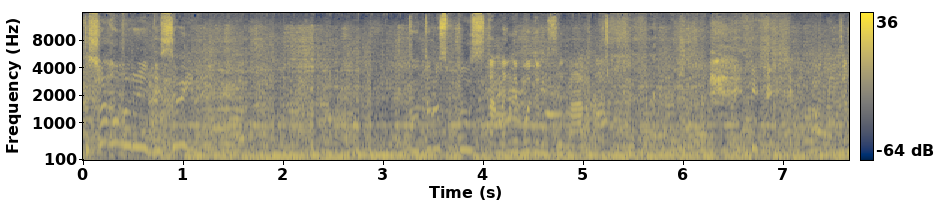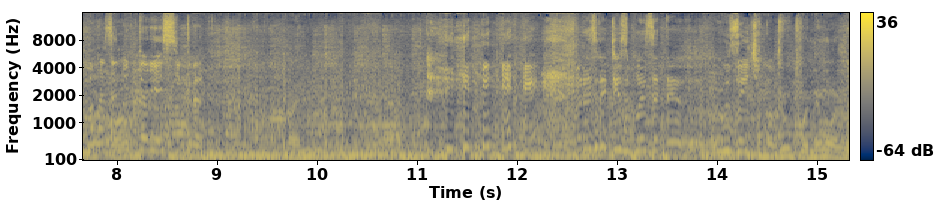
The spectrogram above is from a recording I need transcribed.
Ти що говорити? Все, йди. Тут розпуста, ми не будемо знімати. Це магазин Victoria's Secret. Дай. Борис хотів зблизити гузичку. Дупу не можу.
